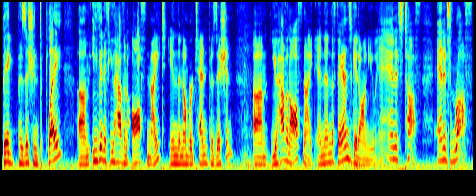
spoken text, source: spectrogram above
big position to play. Um, even if you have an off night in the number 10 position, um, you have an off night and then the fans get on you and it's tough and it's rough.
